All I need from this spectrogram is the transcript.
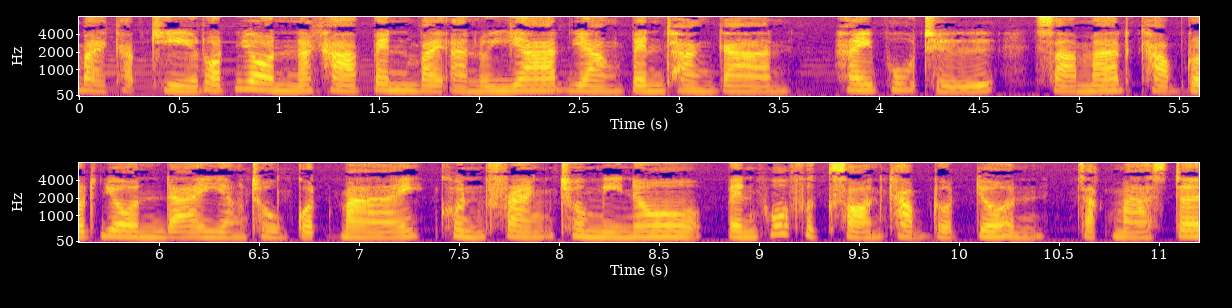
ใบขับขี่รถยนต์นะคะ เป็นใบอนุญาตอย่างเป็นทางการ ให้ผู้ถือสามารถขับรถยนต์ได้อย่างถูกกฎหมาย คุณแฟรงค์ทูมิโนเป็นผู้ฝึกสอนขับรถยนต์จาก Master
